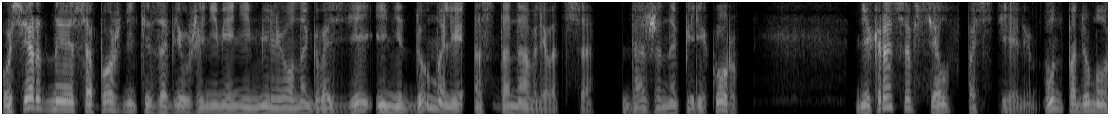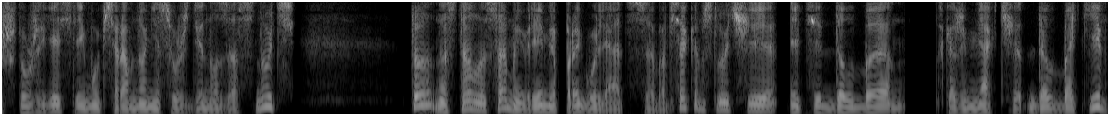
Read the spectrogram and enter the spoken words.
Усердные сапожники, забив уже не менее миллиона гвоздей, и не думали останавливаться, даже на перекур. Некрасов сел в постели. Он подумал, что уж если ему все равно не суждено заснуть, то настало самое время прогуляться. Во всяком случае, эти долба, скажем мягче, долбаки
